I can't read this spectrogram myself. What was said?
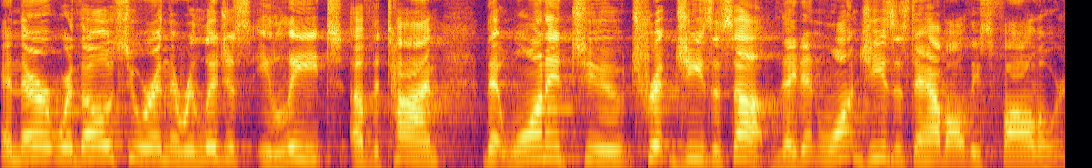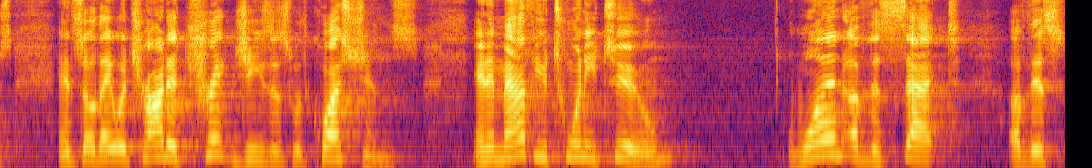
and there were those who were in the religious elite of the time that wanted to trip Jesus up. They didn't want Jesus to have all these followers. And so they would try to trick Jesus with questions. And in Matthew 22, one of the sect of this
